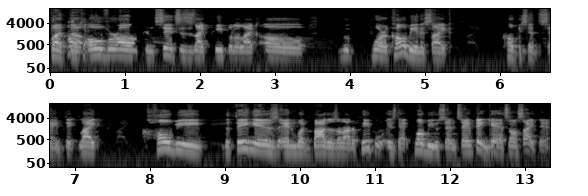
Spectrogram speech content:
but the overall consensus is like people are like, oh, poor Kobe, and it's like Kobe said the same thing. Like Kobe, the thing is, and what bothers a lot of people is that Kobe was saying the same thing. Yeah, it's on site then.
